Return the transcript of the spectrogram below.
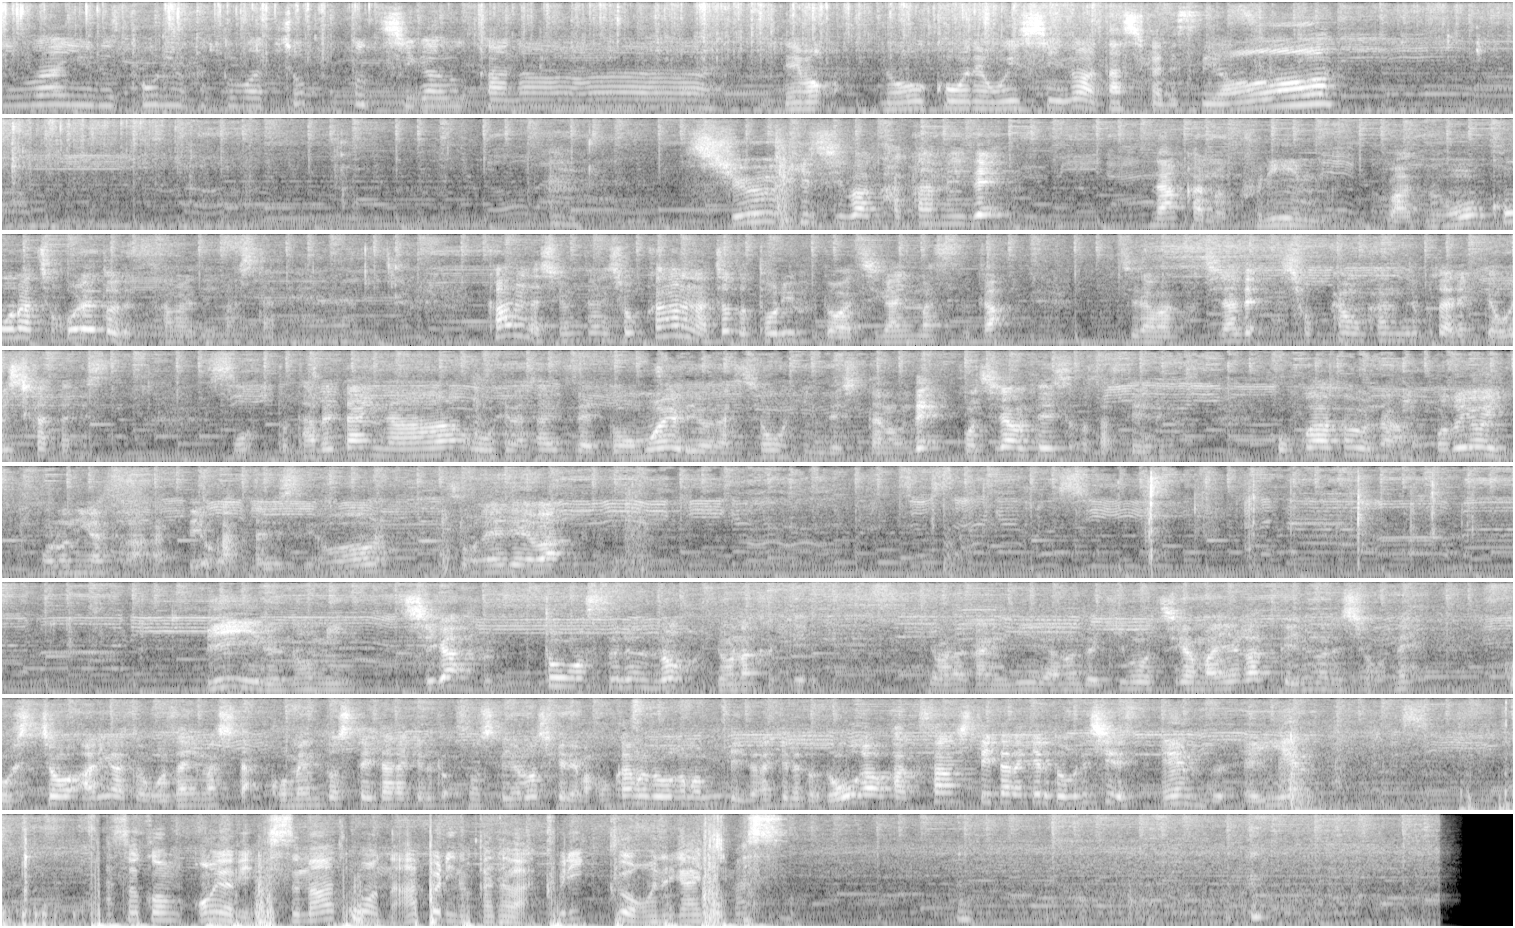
いわゆるトリュフとはちょっと違うかな。でも濃厚で美味しいのは確かですよ。シュー生地は固めで中のクリームは濃厚なチョコレートで包まれていましたね。噛んだ瞬間に食感があるのはちょっとトリュフとは違いますがこちらはこちらで食感を感じることができて美味しかったです。もっと食べたいな大きなサイズでと思えるような商品でしたのでこちらをテイストさせていただきます。ココアパウダーも程よいほろ苦さがあってよかったですよ。それでは。ビールのみ血が沸騰するの夜中系夜中にビールなので気持ちが舞い上がっているのでしょうね。ご視聴ありがとうございました。コメントしていただけるとそしてよろしければ他の動画も見ていただけると動画を拡散していただけると嬉しいです。演武永遠。パソコンおよびスマートフォンのアプリの方はクリックをお願いします。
